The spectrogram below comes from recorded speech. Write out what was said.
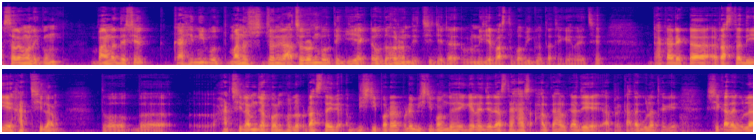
আসসালামু আলাইকুম। বাংলাদেশের কাহিনী বলতে মানুষজনের আচরণ বলতে গিয়ে একটা উদাহরণ দিচ্ছি, যেটা নিজের বাস্তব অভিজ্ঞতা থেকে হয়েছে। ঢাকার একটা রাস্তা দিয়ে হাঁটছিলাম, তো হাঁটছিলাম যখন হলো, রাস্তায় বৃষ্টি পড়ার পরে বৃষ্টি বন্ধ হয়ে গেলে যে রাস্তায় হালকা হালকা যে আপনার কাদাগুলা থাকে, সে কাদাগুলা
